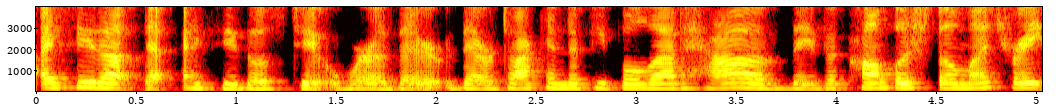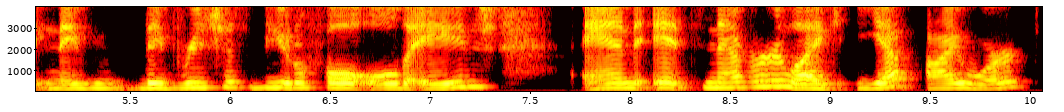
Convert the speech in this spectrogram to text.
I see that. I see those too, where they're they're talking to people that have they've accomplished so much, right? And they've they've reached this beautiful old age, and it's never like, yep, I worked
